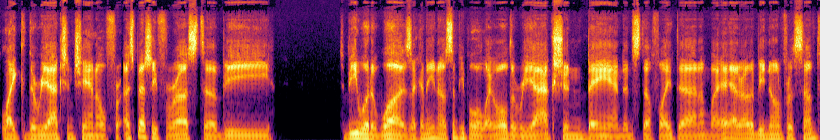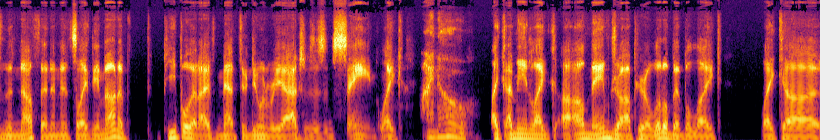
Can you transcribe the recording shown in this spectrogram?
like the reaction channel for, especially for us to be to be what it was. Like, and you know, some people are like, "Oh, the reaction band and stuff like that," and I'm like, "Hey, I'd rather be known for something than nothing." And it's like the amount of people that I've met through doing reactions is insane. Like, I know. Like, I mean, like I'll name drop here a little bit, but like, like uh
